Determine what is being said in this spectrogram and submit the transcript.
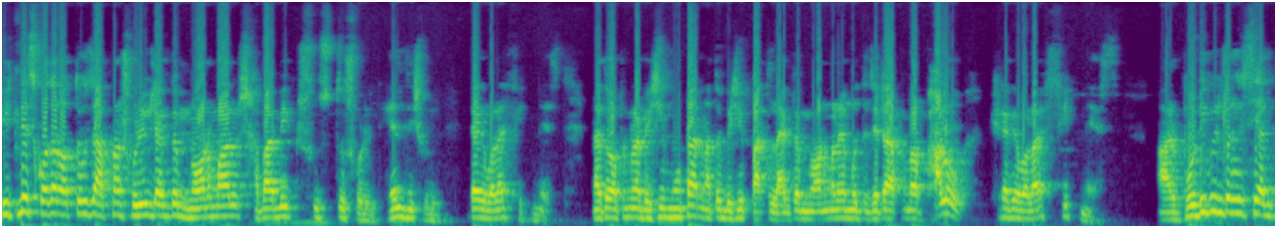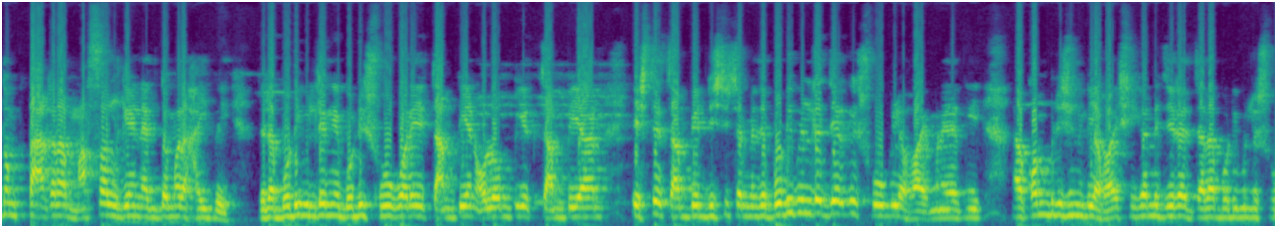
ফিটনেস কথার অর্থ হচ্ছে আপনার শরীরটা একদম নর্মাল স্বাভাবিক, সুস্থ শরীর হেলদি শরীর। এটাকে বলা হয় ফিটনেস না তো আপনারা বেশি মোটা, না তো বেশি পাতলা। একদম নর্মালের মধ্যে যেটা আপনারা ভালো, সেটাকে বলা হয় ফিটনেস আর বডি বিল্ডার হচ্ছে একদম তাগড়া মাসাল গেন একদম আর হাইফাই যেটা বডি বিল্ডিং এ বডি শো করে champion Olympic champion state champion district champion যে বডি বিল্ডার যে আর কি শো গুলো হয় মানে আর কি কম্পিটিশনগুলো হয়, সেখানে যেটা যারা বডি বিল্ডার শো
